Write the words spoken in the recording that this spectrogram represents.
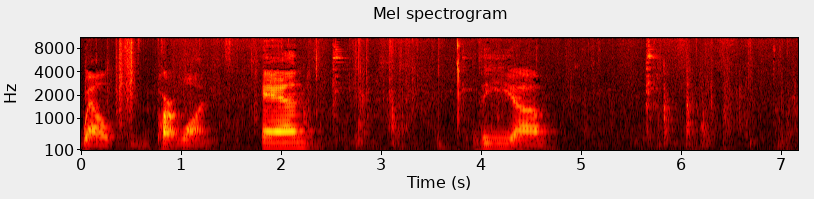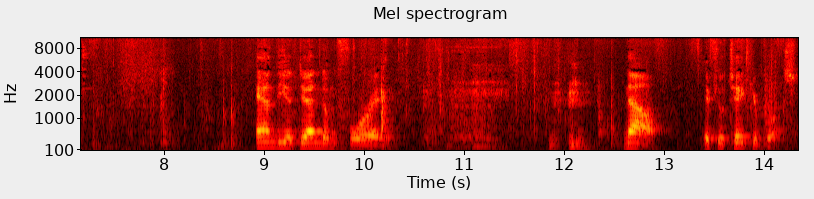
well, part 1, and the um, and the addendum 4A. now, if you'll take your books.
